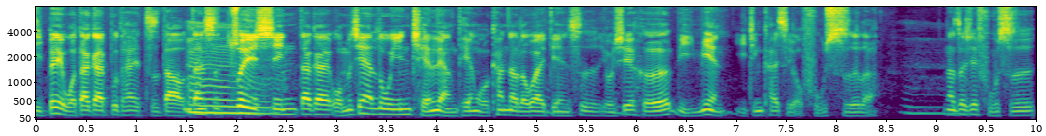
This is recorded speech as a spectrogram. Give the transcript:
几倍我大概不太知道，但是最新大概我们现在录音前两天，我看到的外电是有些河里面已经开始有浮尸了。嗯，那这些浮尸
